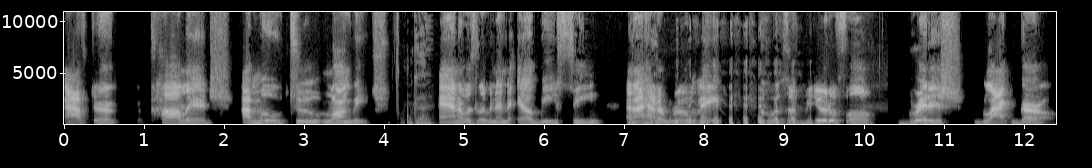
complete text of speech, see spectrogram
after college, I moved to Long Beach. Okay. And I was living in the LBC and I had a roommate who was a beautiful British black girl.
